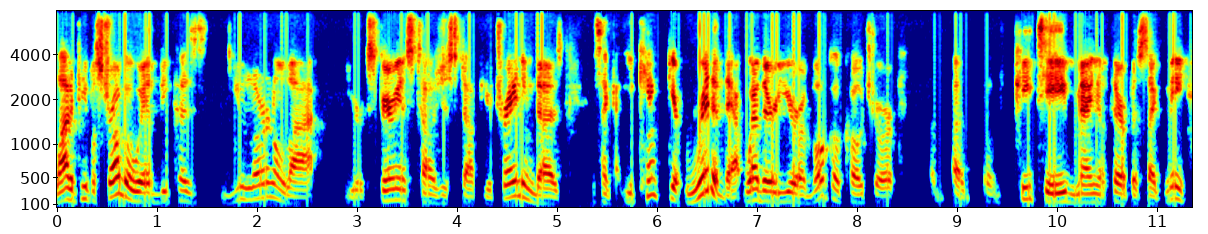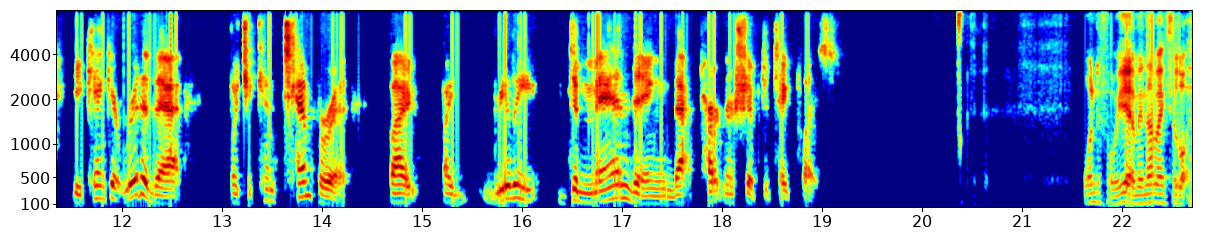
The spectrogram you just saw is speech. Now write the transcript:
a lot of people struggle with because you learn a lot. Your experience tells you stuff, your training does. It's like you can't get rid of that, whether you're a vocal coach or a, a PT, manual therapist like me, you can't get rid of that, but you can temper it by by really demanding that partnership to take place. Wonderful. Yeah, I mean that makes a lot,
